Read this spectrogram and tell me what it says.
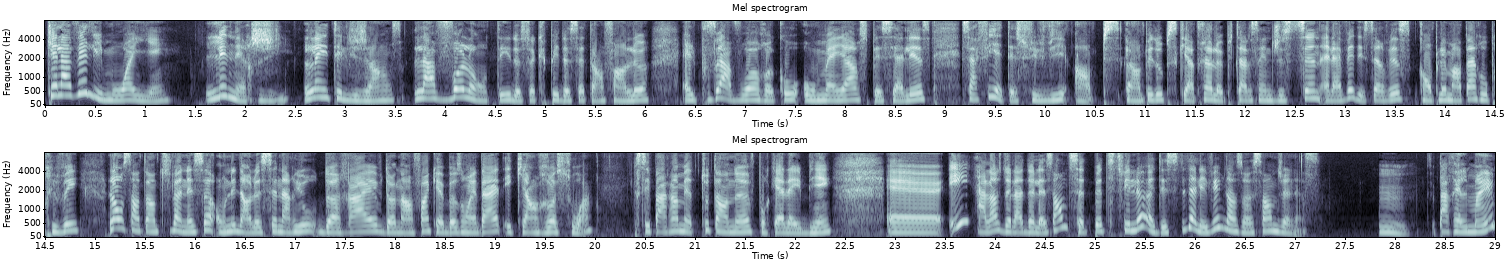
qu'elle avait les moyens l'énergie, l'intelligence, la volonté de s'occuper de cet enfant-là. Elle pouvait avoir recours aux meilleurs spécialistes. Sa fille était suivie en, en pédopsychiatrie à l'hôpital Sainte-Justine. Elle avait des services complémentaires au privé. Là, on s'entend-tu, Vanessa? On est dans le scénario de rêve d'un enfant qui a besoin d'aide et qui en reçoit. Ses parents mettent tout en œuvre pour qu'elle aille bien. Euh, et à l'âge de l'adolescente, cette petite fille-là a décidé d'aller vivre dans un centre jeunesse. Hmm. Par elle-même?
